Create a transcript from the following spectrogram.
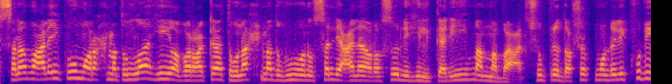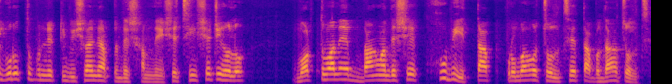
আসসালামু আলাইকুম রহমতুল্লাহি নুসাল্লি আলা রাসূলিহিল কারীম। আম্মা বাদ। সুপ্রিয় দর্শক মন্ডলী খুবই গুরুত্বপূর্ণ একটি বিষয় নিয়ে আপনাদের সামনে এসেছি। সেটি হলো, বর্তমানে বাংলাদেশে খুবই তাপ প্রবাহ চলছে, তাপদাহ চলছে।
